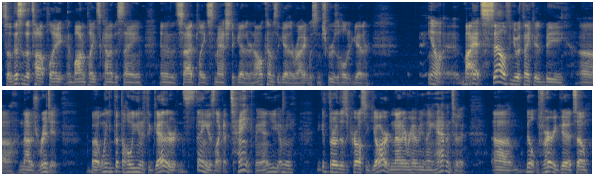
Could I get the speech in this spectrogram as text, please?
so this is the top plate and bottom plate's kind of the same, and then the side plate smashed together, and all comes together, right, with some screws to hold it together. You know, by itself, you would think it'd be uh, not as rigid, but when you put the whole unit together, this thing is like a tank, man. You, I mean, you could throw this across the yard and not ever have anything happen to it. Uh, built very good, so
